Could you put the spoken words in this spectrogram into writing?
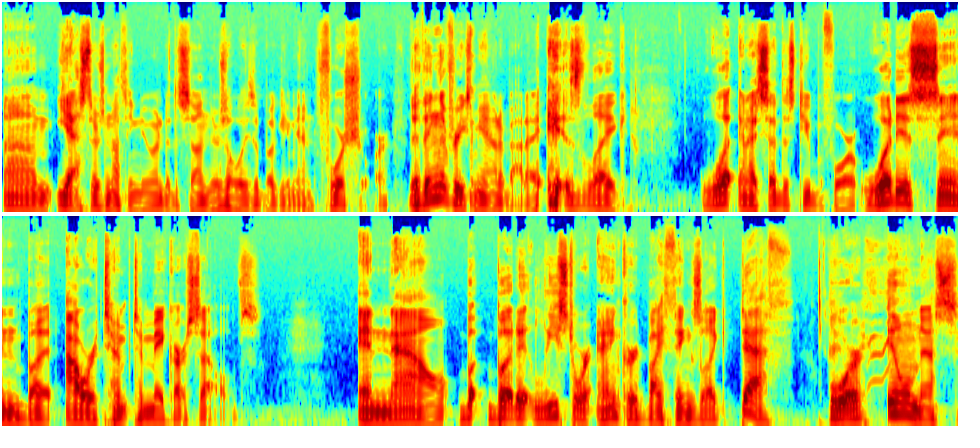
um, yes, there's nothing new under the sun. There's always a boogeyman for sure. The thing that freaks me out about it is like what, and I said this to you before. What is sin but our attempt to make ourselves? And now, but but at least we're anchored by things like death or illness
